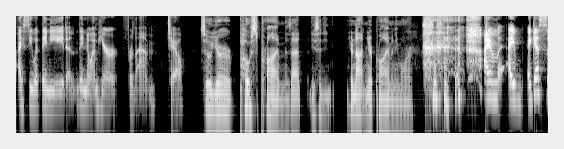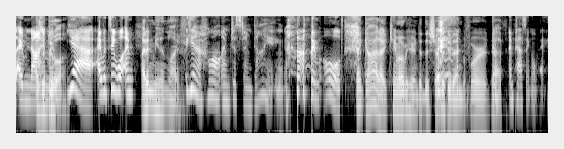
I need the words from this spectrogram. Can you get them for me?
I see what they need and they know I'm here for them too. So you're post prime. Is that you said you- you're not in your prime anymore? I'm I I guess I'm not As a in my- doula. yeah, I would say well I'm I didn't mean in life. Yeah, well, I'm just I'm dying. I'm old. Thank God I came over here and did this show with you then before death. I'm passing away.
